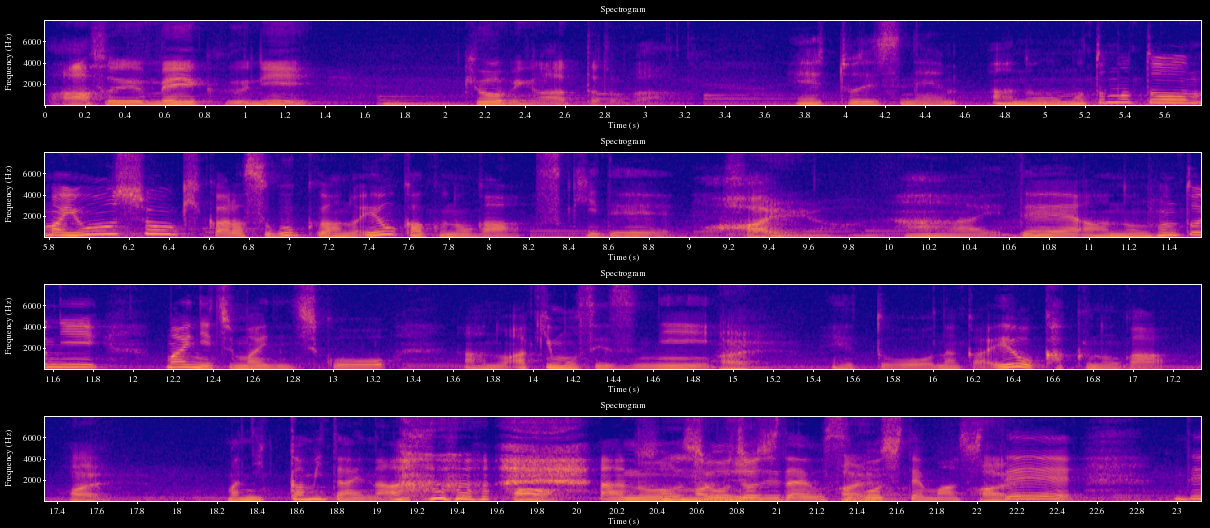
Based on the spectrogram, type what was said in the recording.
うん、あそういうメイクに興味があったとか。えっとですね、あのもともとまあ幼少期からすごくあの絵を描くのが好きで、はい、はい、であの本当に毎日毎日こうあの飽きもせずに、はい、えっとなんか絵を描くのがはい。まあ、日課みたいな あの少女時代を過ごしてまして、はい。はい、で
